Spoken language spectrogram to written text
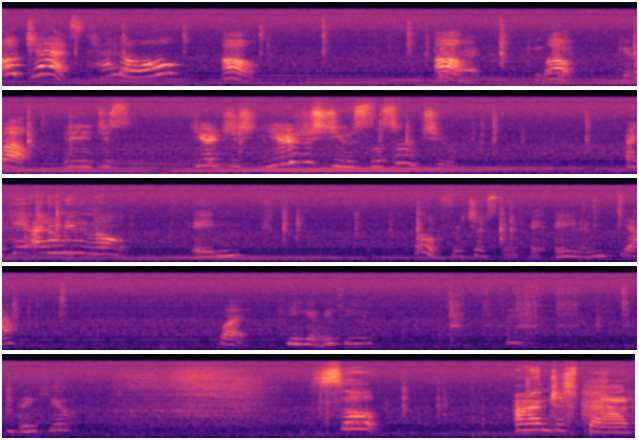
Oh, chest! Hello! Oh. Get Oh, right. Get- well, get- get well, right. it just you're just you're just useless, aren't you? I can't. I don't even know. Aiden. Oh, free chest there. A- Aiden. Yeah. What? Can you get me to you? Please. Thank you. So, I'm just bad.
